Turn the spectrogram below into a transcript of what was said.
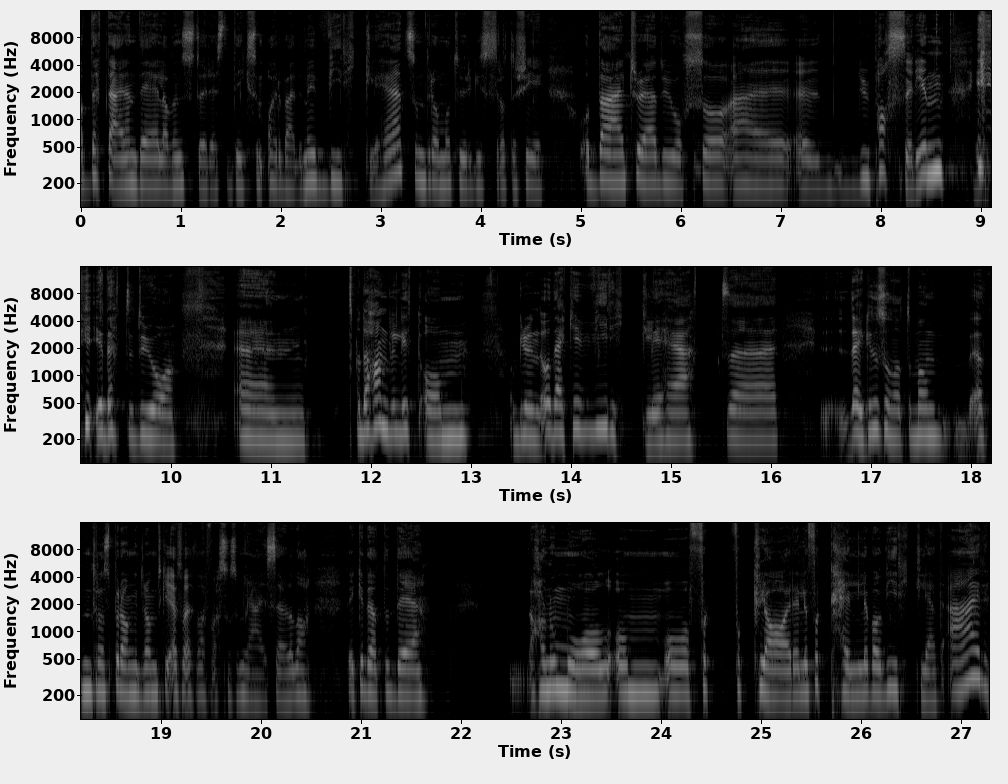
at dette er en del av en større estetikk som arbeider med virkelighet som dramaturgisk strategi. Og der tror jeg du også er, eh, Du passer inn i, i dette, du òg. Um, og det handler litt om Og, grunn, og det er ikke virkelighet uh, det er ikke sånn at, man, at en transparent dramaturgi Sånn som jeg ser det, da. Det er ikke det at det har noe mål om å for, forklare eller fortelle hva virkelighet er.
